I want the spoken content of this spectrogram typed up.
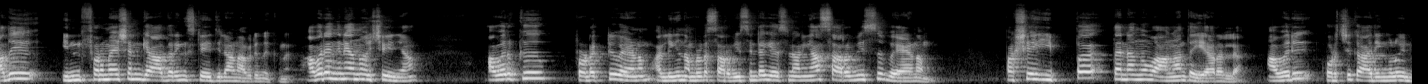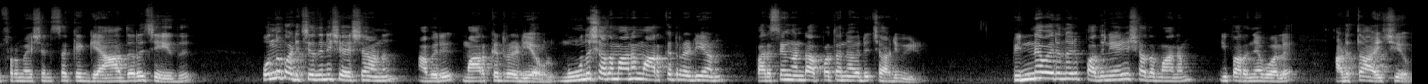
അത് ഇൻഫർമേഷൻ ഗ്യാതറിങ് സ്റ്റേജിലാണ് അവർ നിൽക്കുന്നത്. അവരെങ്ങനെയാണെന്ന് വെച്ച് കഴിഞ്ഞാൽ അവർക്ക് പ്രൊഡക്റ്റ് വേണം അല്ലെങ്കിൽ നമ്മുടെ സർവീസിന്റെ കേസിലാണെങ്കിൽ ആ സർവീസ് വേണം. പക്ഷേ ഇപ്പം തന്നെ അങ്ങ് വാങ്ങാൻ തയ്യാറല്ല. അവർ കുറച്ച് കാര്യങ്ങളും ഇൻഫർമേഷൻസൊക്കെ ഗ്യാദർ ചെയ്ത് ഒന്ന് പഠിച്ചതിന് ശേഷമാണ് അവർ മാർക്കറ്റ് റെഡി ആവുള്ളൂ. മൂന്ന് ശതമാനം മാർക്കറ്റ് റെഡിയാണ് പരസ്യം കണ്ട അപ്പം തന്നെ അവർ ചാടി വീഴും. പിന്നെ വരുന്നൊരു പതിനേഴ് ശതമാനം ഈ പറഞ്ഞ പോലെ അടുത്ത ആഴ്ചയോ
